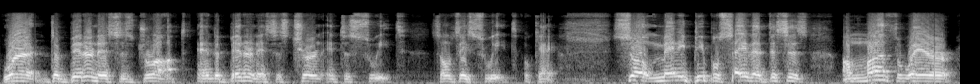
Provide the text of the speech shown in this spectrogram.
Where the bitterness is dropped and the bitterness is turned into sweet. Someone say sweet, okay? So many people say that this is a month where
